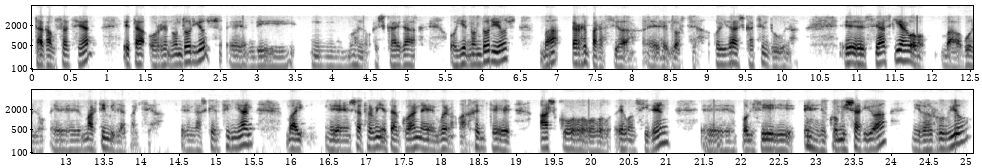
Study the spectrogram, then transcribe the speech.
eta gauzatzea, eta horren ondorioz, e, bi, mm, bueno, eskaera horien ondorioz, ba, erreparazioa e, lortzea. Hori da eskatzen duguna. E, zehazkiago, ba, bueno, e, Martin Bila baitzea Zeren azken finean, bai, e, San Ferminetakoan, e, bueno, agente asko egon ziren, e, polizi komisarioa, Miguel Rubio,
